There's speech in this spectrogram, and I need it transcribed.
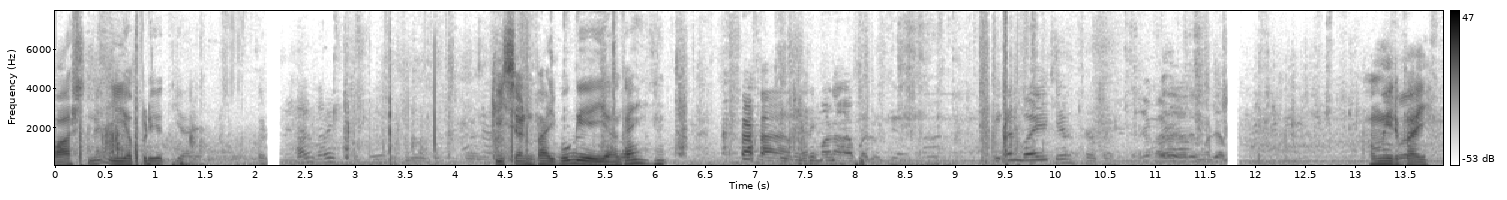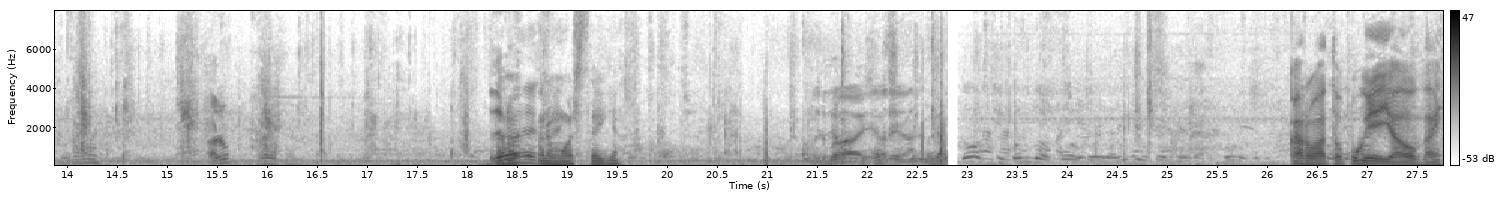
પાસ ને એ આપણે અત્યારે કિશનભાઈ પૂગે અહીંયા કાંઈ? હમીરભાઈ હારું અરે થઈ ગયા. કરવા તો પૂગે ગયા હો ભાઈ.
